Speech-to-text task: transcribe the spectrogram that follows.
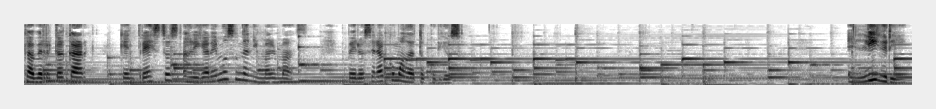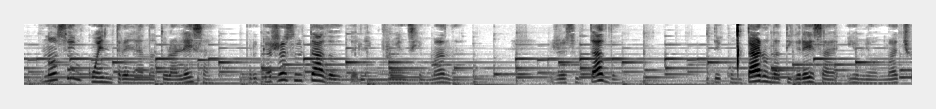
Cabe recalcar que entre estos agregaremos un animal más, pero será como dato curioso. El ligre no se encuentra en la naturaleza porque es resultado de la influencia humana. Resultado de juntar una tigresa y un león macho.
